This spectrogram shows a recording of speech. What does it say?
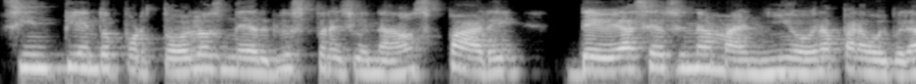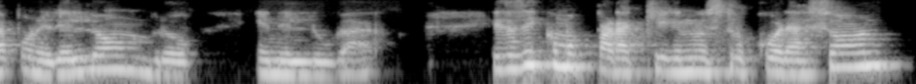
sintiendo por todos los nervios presionados pare, debe hacerse una maniobra para volver a poner el hombro en el lugar. Es así como para que nuestro corazón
